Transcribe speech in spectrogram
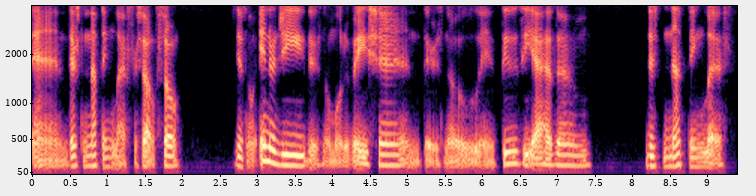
And there's nothing left for self. So there's no energy, there's no motivation, there's no enthusiasm, there's nothing left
